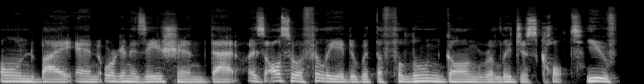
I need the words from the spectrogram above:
owned by an organization that is also affiliated with the Falun Gong religious cult. You've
